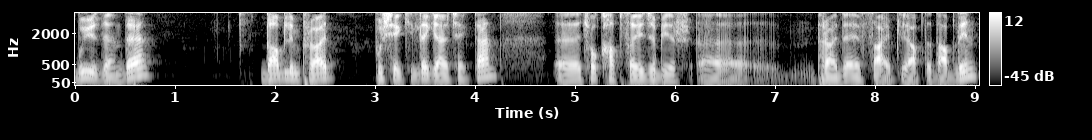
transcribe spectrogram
Bu yüzden de Dublin Pride bu şekilde gerçekten e, çok kapsayıcı bir e, Pride'e ev sahipliği yaptı Dublin.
